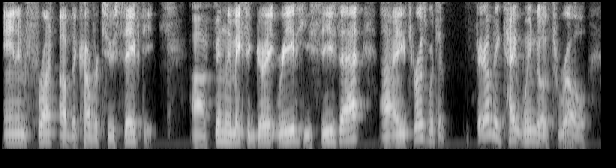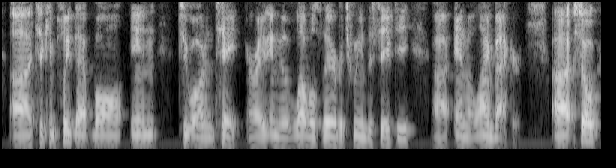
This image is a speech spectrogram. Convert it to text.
and in front of the cover two safety. Uh, Finley makes a great read. He sees that uh, and he throws what's a fairly tight window throw uh, to complete that ball in to Auden Tate. All right, in the levels there between the safety uh, and the linebacker. Uh, so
